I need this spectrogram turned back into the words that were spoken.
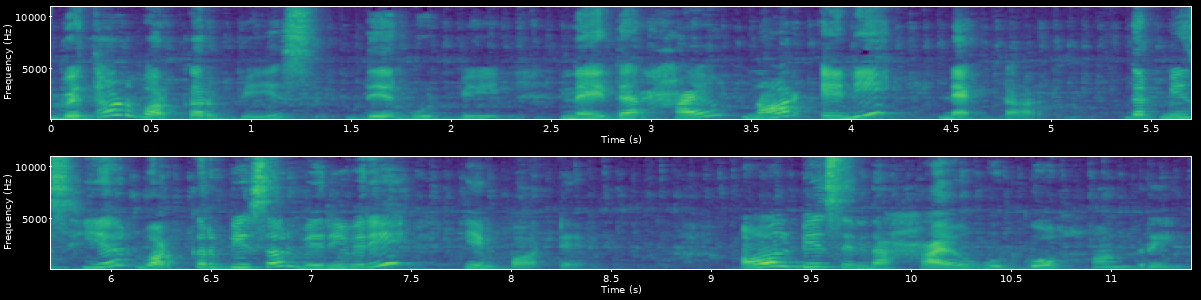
Without worker bees there would be neither hive nor any nectar that means here worker bees are very very important. All bees in the hive would go hungry.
